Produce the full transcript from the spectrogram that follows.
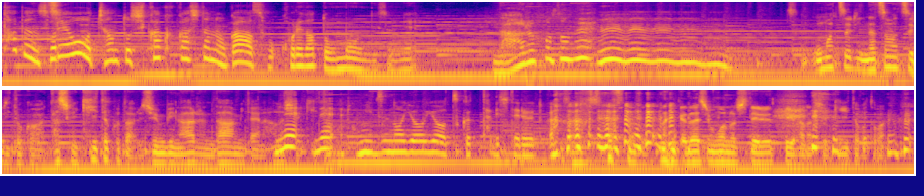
多分それをちゃんと視覚化したのがそうこれだと思うんですよねなるほどね。うんうんうんうんお祭り、夏祭りとかは確かに聞いたことある準備があるんだ、みたいなうんね話ねこと水のヨーヨーを作ったりしてるとか なんか出し物してるっていう話を聞いたことがある。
